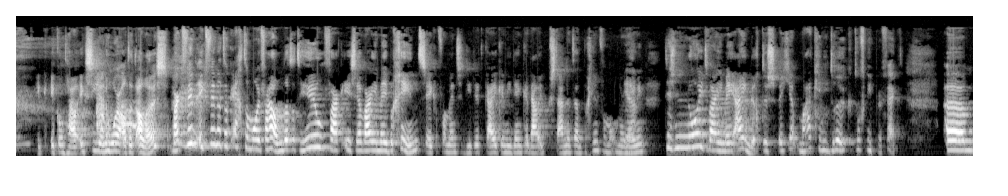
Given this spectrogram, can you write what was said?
ik, ik onthoud, ik zie en hoor altijd alles. Maar ik vind, ik vind het ook echt een mooi verhaal, omdat het heel vaak is hè, waar je mee begint. Zeker voor mensen die dit kijken en die denken, nou ik sta net aan het begin van mijn onderneming. Het is nooit waar je mee eindigt. Dus weet je, maak je niet druk, het hoeft niet perfect. Ehm,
